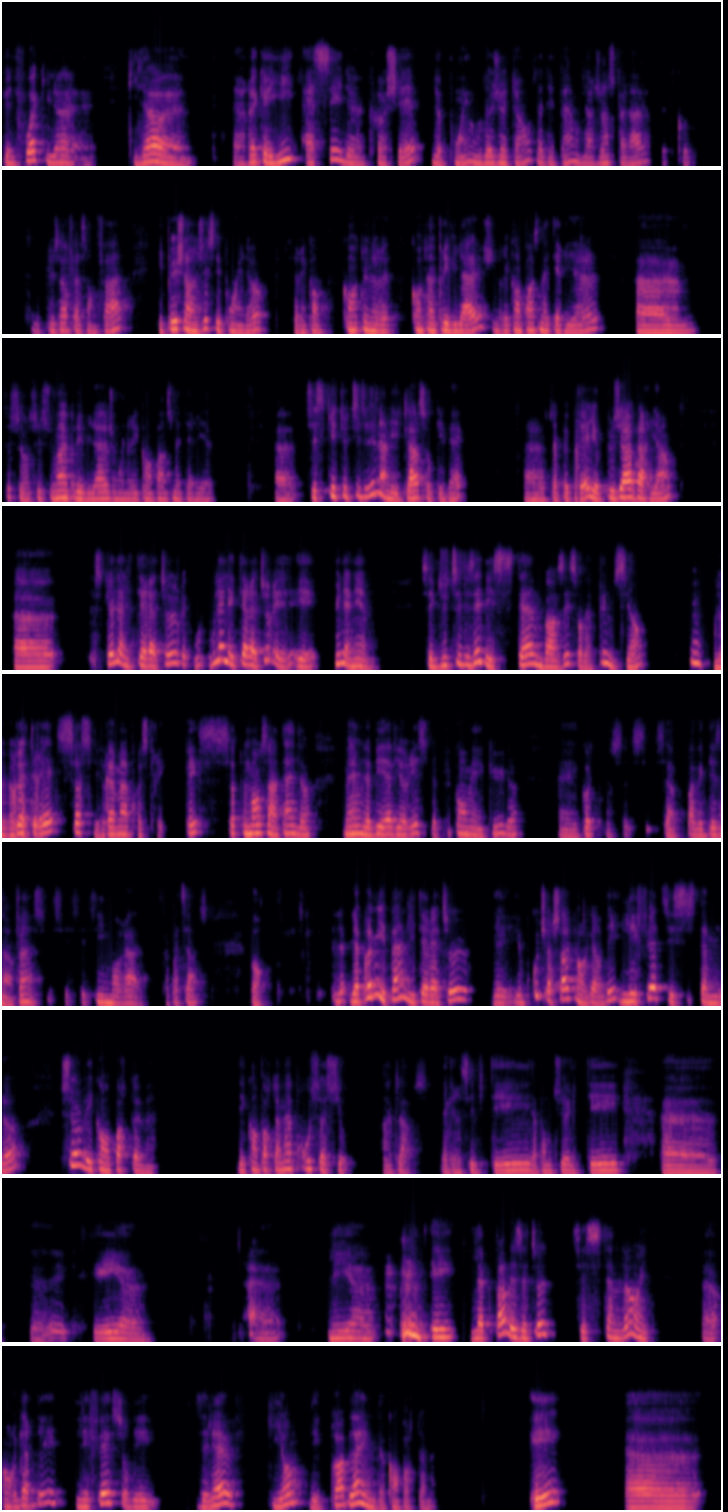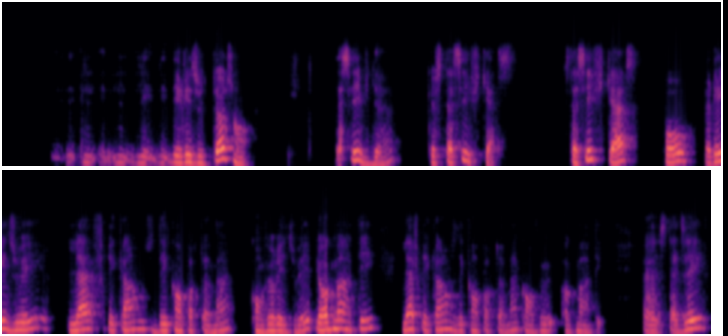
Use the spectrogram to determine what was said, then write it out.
Puis une fois qu'il a, qu'il a euh, recueilli assez de crochets, de points ou de jetons, ça dépend, ou de l'argent scolaire, plusieurs façons de faire. Il peut échanger ces points-là contre, contre un privilège, une récompense matérielle. Euh, c'est souvent un privilège ou une récompense matérielle. Euh, c'est ce qui est utilisé dans les classes au Québec. c'est à peu près. Il y a plusieurs variantes ce que la littérature, où la littérature est, unanime, c'est d'utiliser des systèmes basés sur la punition. Hmm. Le retrait, ça, c'est vraiment proscrit. Ça, tout le monde s'entend, là. Même le behavioriste le plus convaincu, là, euh, écoute, ça, avec des enfants, c'est immoral. Ça n'a pas de sens. Bon. Le, le, premier pan de littérature, il y a beaucoup de chercheurs qui ont regardé l'effet de ces systèmes-là sur les comportements des comportements prosociaux en classe. L'agressivité, la ponctualité, euh, euh, et, euh, les, et la plupart des études, ces systèmes-là ont, regardé l'effet sur des élèves qui ont des problèmes de comportement. Et les, résultats sont c'est assez évident que c'est assez efficace. C'est assez efficace pour réduire la fréquence des comportements qu'on veut réduire, puis augmenter la fréquence des comportements qu'on veut augmenter. Euh, c'est-à-dire,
